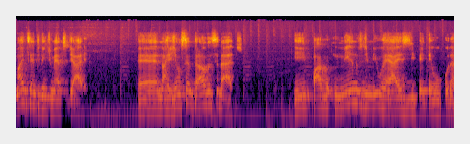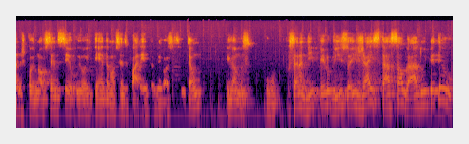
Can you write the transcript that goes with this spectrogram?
mais de 120 metros de área, é, na região central da cidade e pago menos de mil reais de IPTU por ano. Acho que foi 980, 940, um negócio assim. Então, digamos, o Sarandi, pelo visto, aí já está salgado o IPTU.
